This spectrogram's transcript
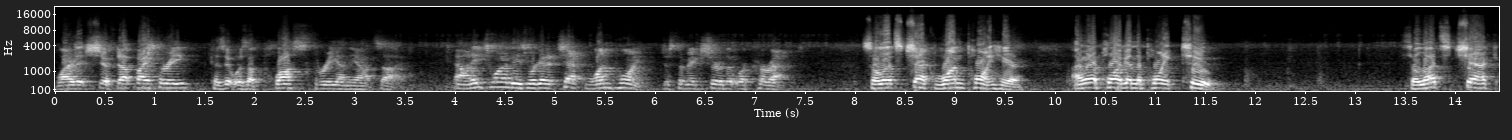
Why did it shift up by 3? Because it was a plus 3 on the outside. Now on each one of these, we're going to check one point just to make sure that we're correct. So let's check one point here. I'm going to plug in the point 2. So let's check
